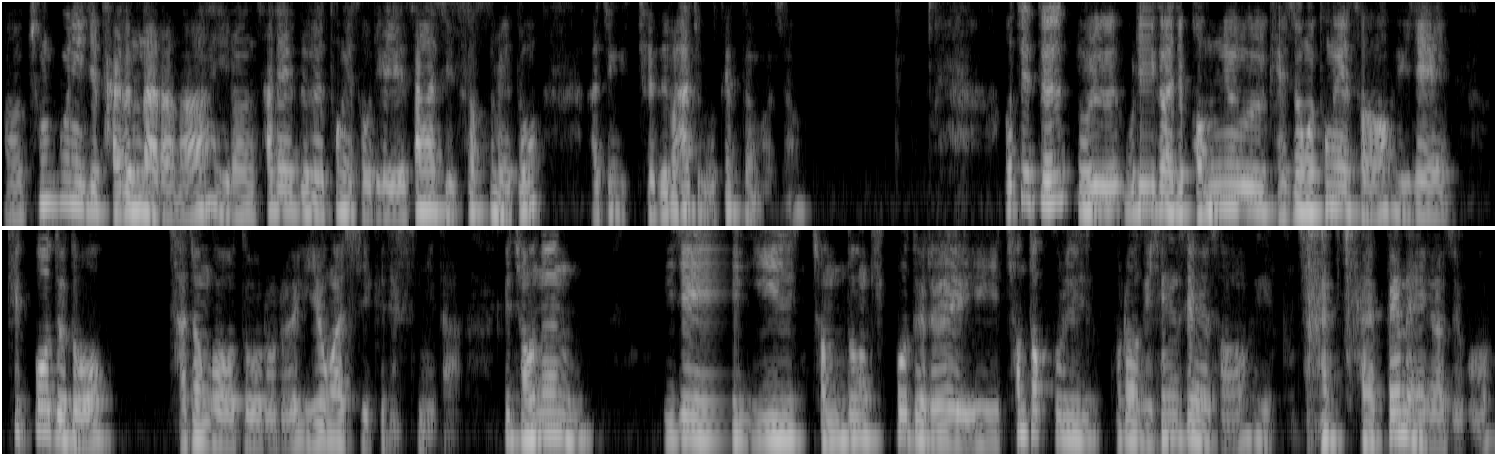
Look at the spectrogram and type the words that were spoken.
어, 충분히 이제 다른 나라나 이런 사례들을 통해서 우리가 예상할 수 있었음에도 아직 제대로 하지 못했던 거죠. 어쨌든 우리가 이제 법률 개정을 통해서 이제 킥보드도 자전거 도로를 이용할 수 있게 됐습니다. 그 저는 이제 이 전동 킥보드를 이 천덕꾸러기 신세에서 잘, 잘 빼내가지고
